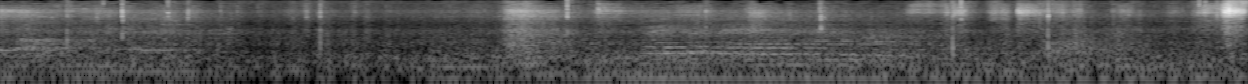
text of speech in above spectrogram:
twelve hundred. Both of them have on site. So let's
